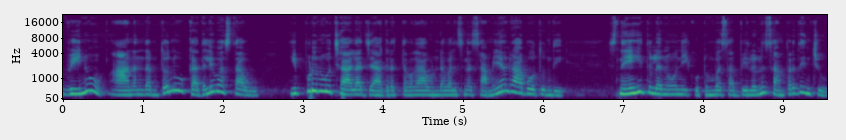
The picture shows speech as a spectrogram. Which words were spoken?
విను ఆనందంతో నువ్వు కదలి వస్తావు. ఇప్పుడు నువ్వు చాలా జాగ్రత్తగా ఉండవలసిన సమయం రాబోతుంది. స్నేహితులను నీ కుటుంబ సభ్యులను సంప్రదించు.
